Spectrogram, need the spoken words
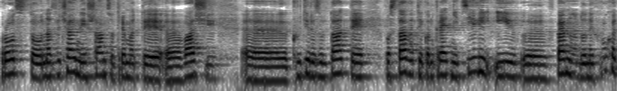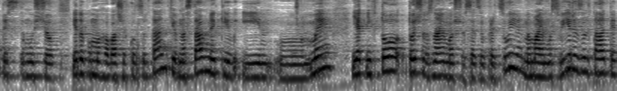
просто надзвичайний шанс отримати е, ваші е, круті результати, поставити конкретні цілі і е, впевнено до них рухатись, тому що є допомога ваших консультантів, наставників, і ми, як ніхто, точно знаємо, що все це працює. Ми маємо свої результати.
